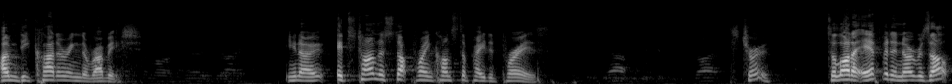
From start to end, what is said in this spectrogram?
I'm decluttering the rubbish. You know, it's time to stop praying constipated prayers. It's true. It's a lot of effort and no result.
